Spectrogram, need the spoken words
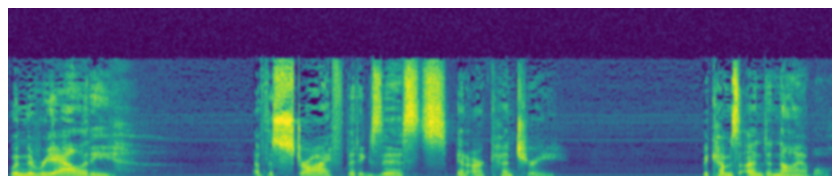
when the reality of the strife that exists in our country becomes undeniable.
